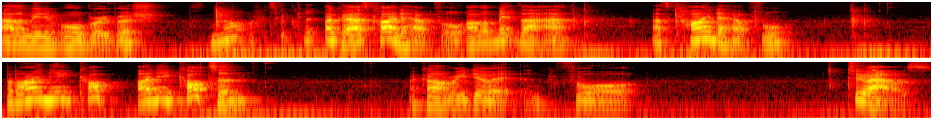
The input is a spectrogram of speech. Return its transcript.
aluminium oreberry bush. Not particularly. Okay, that's kind of helpful. I'll admit that. That's kind of helpful. But I need cop. I need cotton. I can't redo it for two hours.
